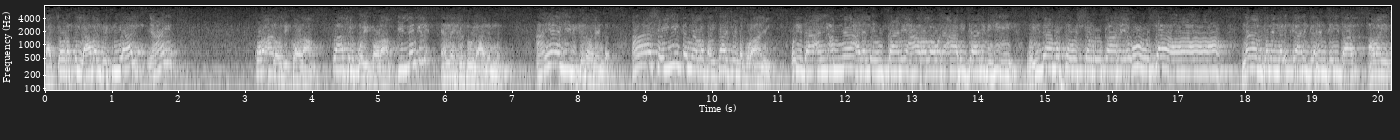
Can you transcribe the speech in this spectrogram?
കച്ചവടത്തിൽ ലാഭം കിട്ടിയാൽ ഞാൻ ഖുർആൻ ഓതിക്കോളാം ക്ലാസ്സിൽ പോയിക്കോളാം ഇല്ലെങ്കിൽ എന്നെ കിട്ടൂല അതെന്ന് അങ്ങനെ ജീവിക്കുന്നവരുണ്ട് ആ ശൈലിയിൽ തന്നെയുള്ള സംസാരിച്ചിട്ടുണ്ട് ഖുർആനിൽ وإذا أنعمنا على الإنسان أعرض ونأى بجانبه وإذا مسه الشر كان يئوسا നാം ജനങ്ങൾക്ക് അനുഗ്രഹം ചെയ്താൽ അവൻ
